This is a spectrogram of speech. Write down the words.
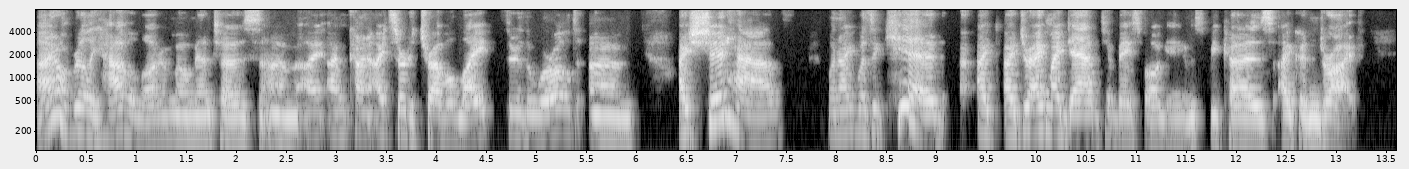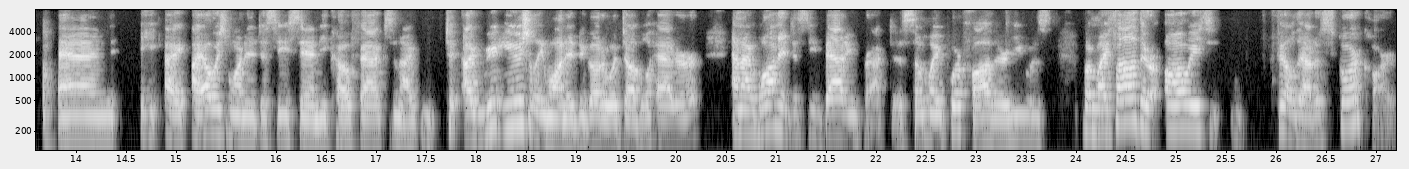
I don't really have a lot of mementos. Um, I, I'm kind of I sort of travel light through the world. Um, I should have when I was a kid. I, I dragged my dad to baseball games because I couldn't drive, and he, I, I always wanted to see Sandy Koufax, and I I re- usually wanted to go to a doubleheader, and I wanted to see batting practice. So my poor father, he was, but my father always filled out a scorecard.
